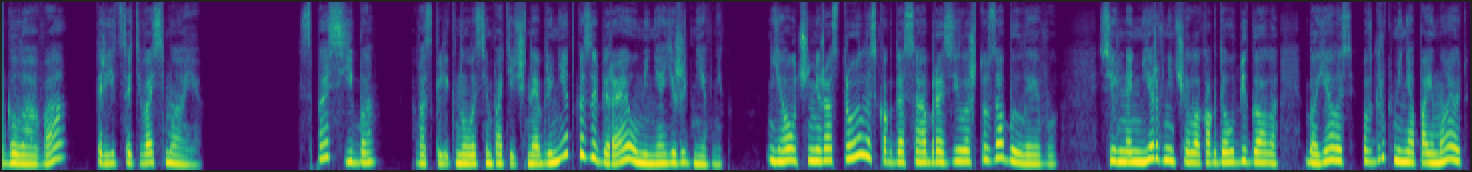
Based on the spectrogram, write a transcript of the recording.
Глава 38. «Спасибо», — воскликнула симпатичная брюнетка, забирая у меня ежедневник. Я очень расстроилась, когда сообразила, что забыла его. Сильно нервничала, когда убегала, боялась, вдруг меня поймают,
